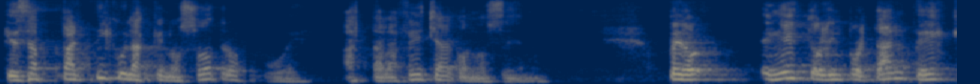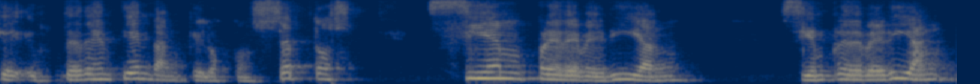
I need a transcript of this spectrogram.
que esas partículas que nosotros pues hasta la fecha conocemos. Pero en esto lo importante es que ustedes entiendan que los conceptos siempre deberían, siempre deberían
